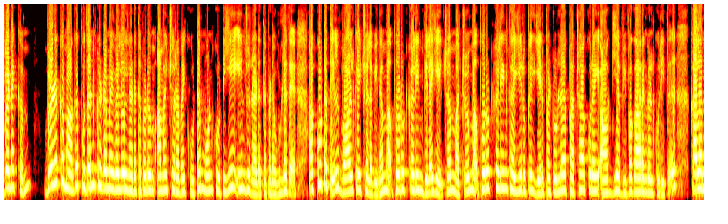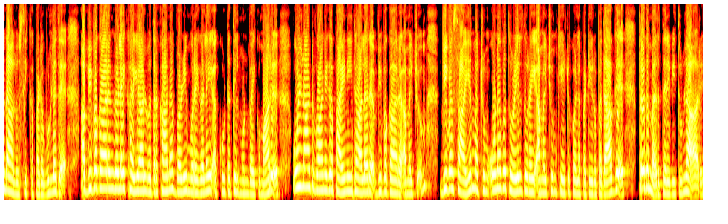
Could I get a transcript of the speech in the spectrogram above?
வணக்கம். வழக்கமாக புதன்கிழமைகளில் நடத்தப்படும் அமைச்சரவை கூட்டம் முன்கூட்டியே இன்று நடத்தப்பட உள்ளது. அக்கூட்டத்தில் வாழ்க்கை செலவினம் பொருட்களின் விலையேற்றம் மற்றும் பொருட்களின் கையிருப்பில் ஏற்பட்டுள்ள பற்றாக்குறை ஆகிய விவகாரங்கள் குறித்து கலந்தாலோசிக்கப்பட உள்ளது. அவ்விவகாரங்களை கையாள்வதற்கான வழிமுறைகளை அக்கூட்டத்தில் முன்வைக்குமாறு உள்நாட்டு வாணிக பயணீட்டாளர் விவகார அமைச்சும் விவசாயம் மற்றும் உணவு தொழில்துறை அமைச்சும் கேட்டுக் கொள்ளப்பட்டிருப்பதாக பிரதமர் தெரிவித்துள்ளார்.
